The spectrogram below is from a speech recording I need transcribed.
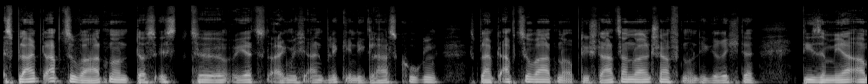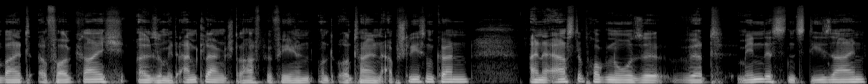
Es bleibt abzuwarten, und das ist äh, jetzt eigentlich ein Blick in die Glaskugel, es bleibt abzuwarten, ob die Staatsanwaltschaften und die Gerichte diese Mehrarbeit erfolgreich, also mit Anklagen, Strafbefehlen und Urteilen abschließen können eine erste Prognose wird mindestens die sein,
